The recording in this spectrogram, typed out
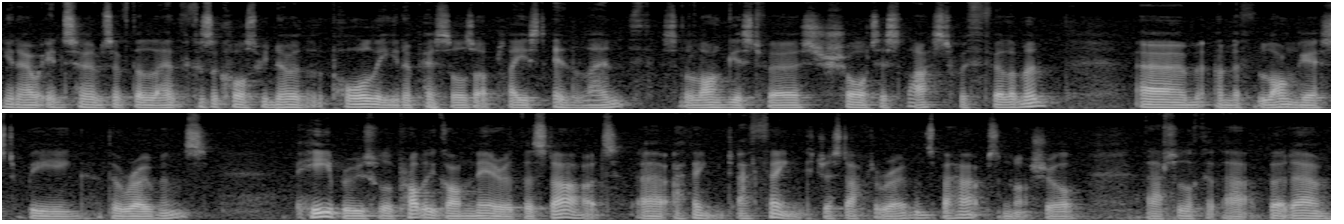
you know, in terms of the length, because of course we know that the Pauline epistles are placed in length, so the longest first, shortest last with Philemon, um, and the longest being the Romans. Hebrews will have probably gone nearer the start. Uh, I think I think just after Romans, perhaps. I'm not sure. I have to look at that. But um,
